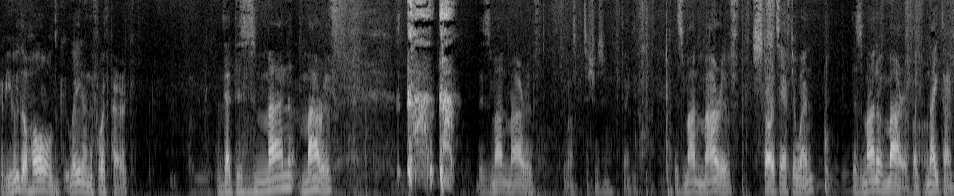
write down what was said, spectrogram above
Rabbi Yehuda hold later in the fourth parak that the Zman Mariv, the Zman Mariv, Thank you. The Zman Mariv starts after when? The Zman of Mariv, like nighttime.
